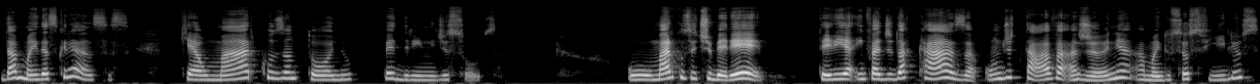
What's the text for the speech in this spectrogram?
da mãe das crianças, que é o Marcos Antônio Pedrini de Souza. O Marcos Itiberê teria invadido a casa onde estava a Jânia, a mãe dos seus filhos,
